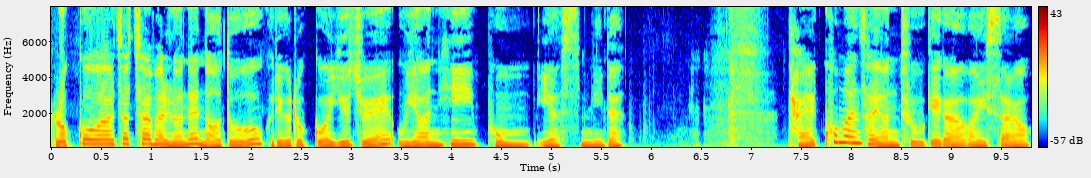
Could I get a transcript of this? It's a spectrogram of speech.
로꼬와 차차말론의 너도 그리고 로꼬와 유주의 우연히 봄이었습니다. 달콤한 사연 두 개가 와 있어요.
